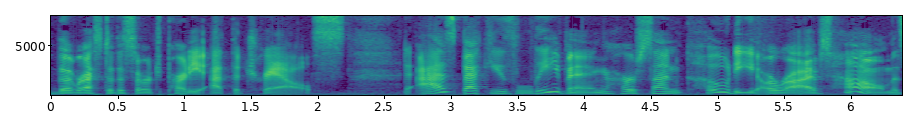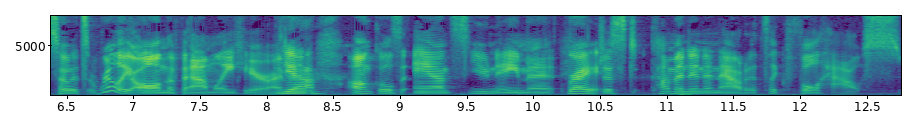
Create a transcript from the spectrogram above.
the rest of the search party at the trails. As Becky's leaving, her son Cody arrives home. So it's really all in the family here. I Yeah. mean, uncles, aunts, you name it. Right. Just coming in and out. It's like full house.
